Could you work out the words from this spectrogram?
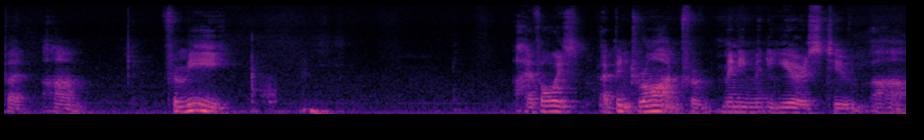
But um, for me, I've always I've been drawn for many many years to uh,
